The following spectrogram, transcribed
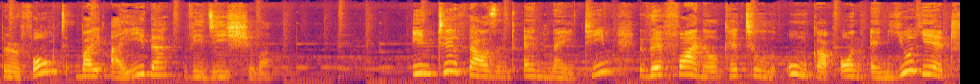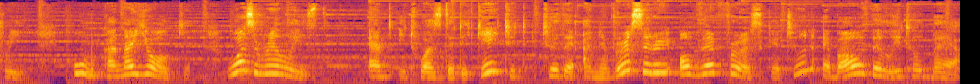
performed by Aida Vedisheva. In 2019, the final cartoon Umka on a New Year tree, Umka на елке, was released and it was dedicated to the anniversary of the first cartoon about the little bear.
